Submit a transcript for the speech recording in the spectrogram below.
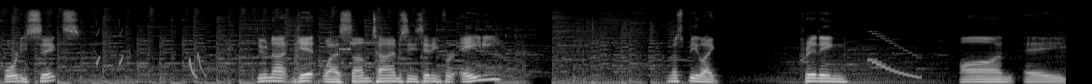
Forty-six. Do not get why sometimes he's hitting for eighty. Must be like critting on a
